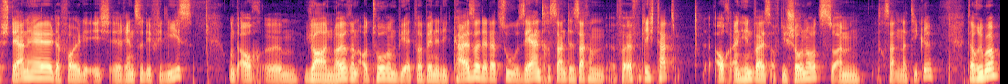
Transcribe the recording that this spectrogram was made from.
Sternhell, da folge ich äh, Renzo de Felice und auch ähm, ja, neueren Autoren wie etwa Benedikt Kaiser, der dazu sehr interessante Sachen äh, veröffentlicht hat. Auch ein Hinweis auf die Shownotes zu einem interessanten Artikel darüber.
